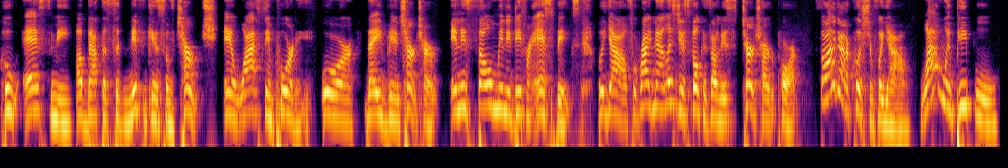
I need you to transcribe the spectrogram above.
who asked me about the significance of church and why it's important, or they've been church hurt. And it's so many different aspects. But y'all, for right now, let's just focus on this church hurt part. So I got a question for y'all. Why, when people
